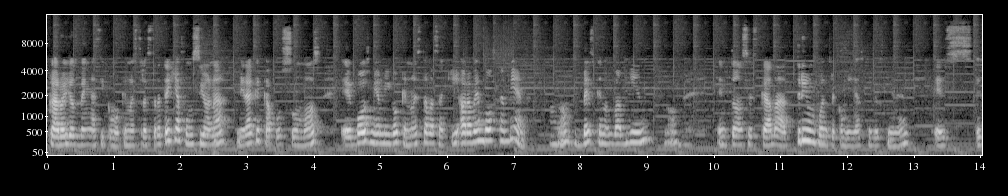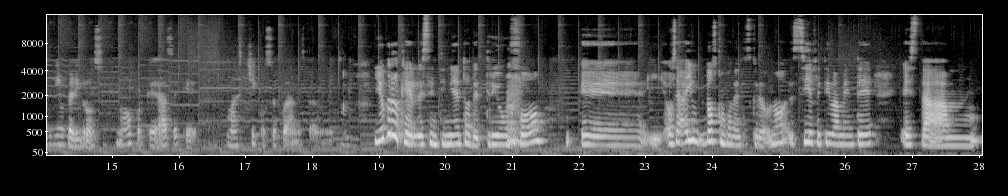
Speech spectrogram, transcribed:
Claro, ellos ven así como que nuestra estrategia funciona, mira qué capos somos, eh, vos mi amigo que no estabas aquí, ahora ven vos también, ¿no? Ves que nos va bien, ¿no? Entonces cada triunfo, entre comillas, que ellos tienen es, es bien peligroso, ¿no? Porque hace que más chicos se puedan estar unidos. Yo creo que el sentimiento de triunfo, eh, o sea, hay dos componentes, creo, ¿no? Sí, efectivamente, esta mm,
